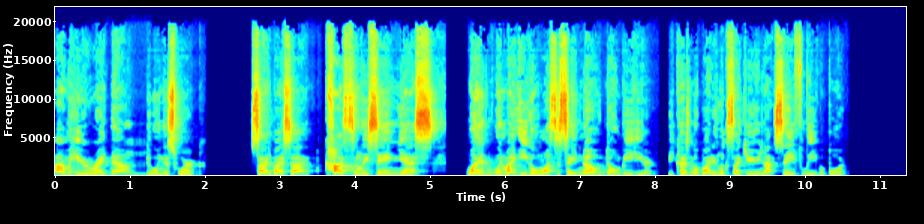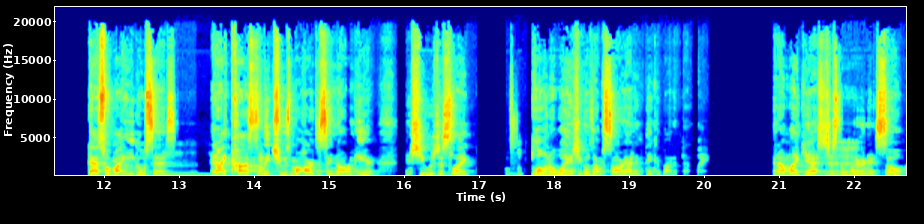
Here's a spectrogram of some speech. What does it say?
I'm here right now Mm. doing this work side by side, constantly saying yes when when my ego wants to say no, don't be here because nobody looks like you, you're not safe, leave, abort. That's what my ego says. Mm. And I constantly choose my heart to say, no, I'm here. And she was just like blown away. And she goes, I'm sorry, I didn't think about it that way. And I'm like, yes, just Yeah. awareness. So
